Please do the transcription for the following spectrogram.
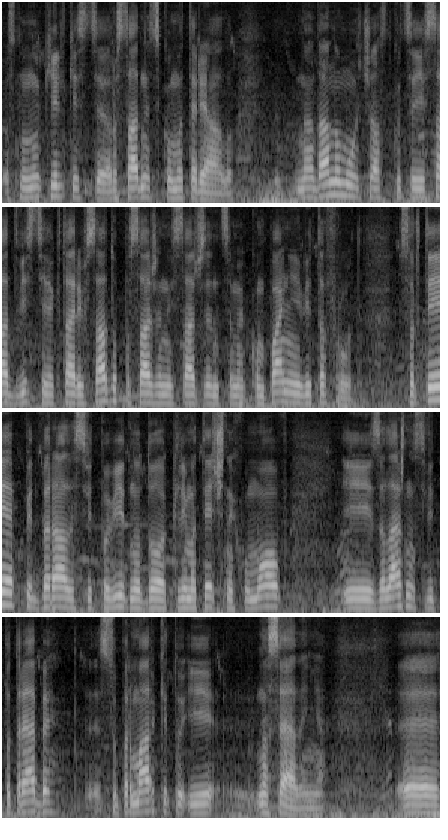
основну кількість розсадницького матеріалу. На даному участку це є сад 200 гектарів саду, посаджений саджанцями компанії Вітафрут. Сорти підбирались відповідно до кліматичних умов і в залежності від потреби е, супермаркету і е, населення. Е,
